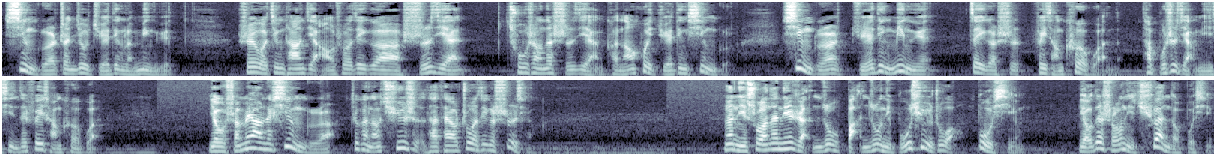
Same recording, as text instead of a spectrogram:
性格真就决定了命运。所以我经常讲，我说这个时间出生的时间可能会决定性格，性格决定命运，这个是非常客观的。他不是讲迷信，这非常客观。有什么样的性格，就可能驱使他，他要做这个事情。那你说，那你忍住、板住，你不去做不行。有的时候你劝都不行。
